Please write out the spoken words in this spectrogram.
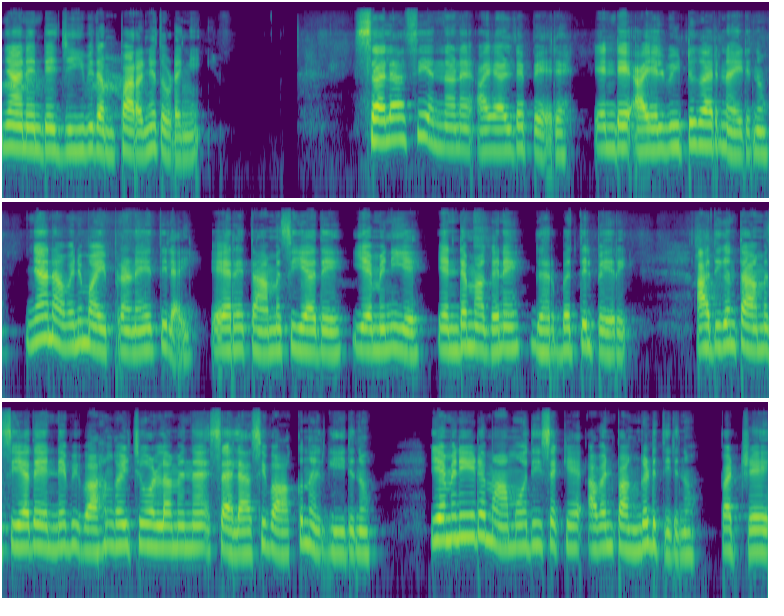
ഞാൻ എന്റെ ജീവിതം പറഞ്ഞു തുടങ്ങി. സലാസി എന്നാണ് അയാളുടെ പേര്. എന്റെ അയൽ വീട്ടുകാരനായിരുന്നു ഞാൻ അവനുമായി പ്രണയത്തിലായി. ഏറെ താമസിയാതെ യമനിയെ എന്റെ മകനെ ഗർഭത്തിൽ പേറി. അധികം താമസിയാതെ എന്നെ വിവാഹം കഴിച്ചു കൊള്ളാമെന്ന് സലാസി വാക്കു നൽകിയിരുന്നു. യമനിയുടെ മാമോദീസയ്ക്ക് അവൻ പങ്കെടുത്തിരുന്നു. പക്ഷേ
